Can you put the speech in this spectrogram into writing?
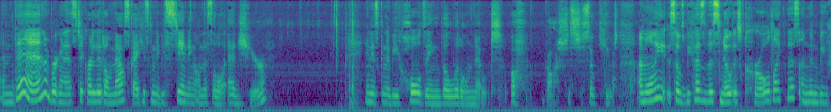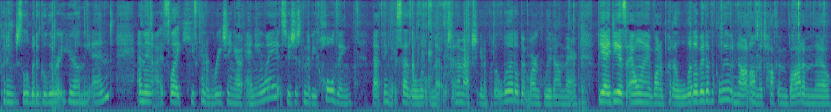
and then we're going to stick our little mouse guy. He's going to be standing on this little edge here and he's going to be holding the little note. Oh gosh, it's just so cute. I'm only, so because this note is curled like this, I'm going to be putting just a little bit of glue right here on the end. And then it's like he's kind of reaching out anyway, so he's just going to be holding that thing that says a little note. And I'm actually going to put a little bit more glue down there. The idea is I only want to put a little bit of glue, not on the top and bottom though,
